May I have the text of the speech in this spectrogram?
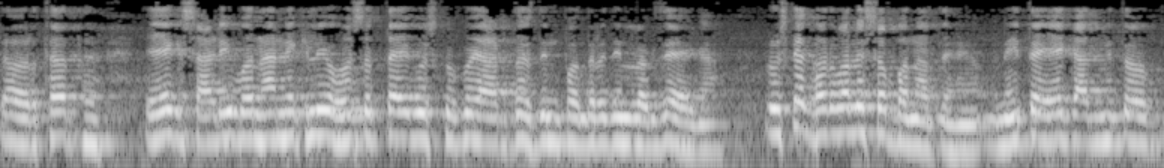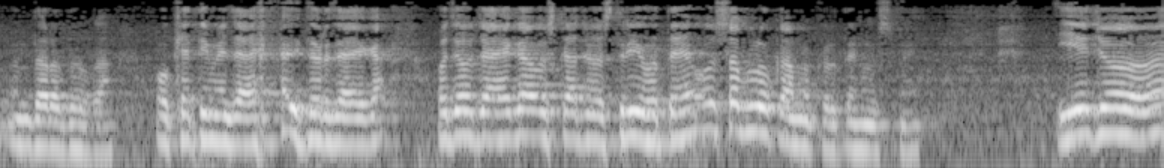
तो अर्थात एक साड़ी बनाने के लिए हो सकता है कि उसको कोई आठ दस दिन, पंद्रह दिन लग जाएगा। उसका घर वाले सब बनाते हैं, नहीं तो एक आदमी तो दर्द होगा। वो खेती में जाएगा, इधर जाएगा, वो जब जाएगा, उसका जो स्त्री होते हैं, वो सब लोग काम करते हैं उसमें। ये जो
